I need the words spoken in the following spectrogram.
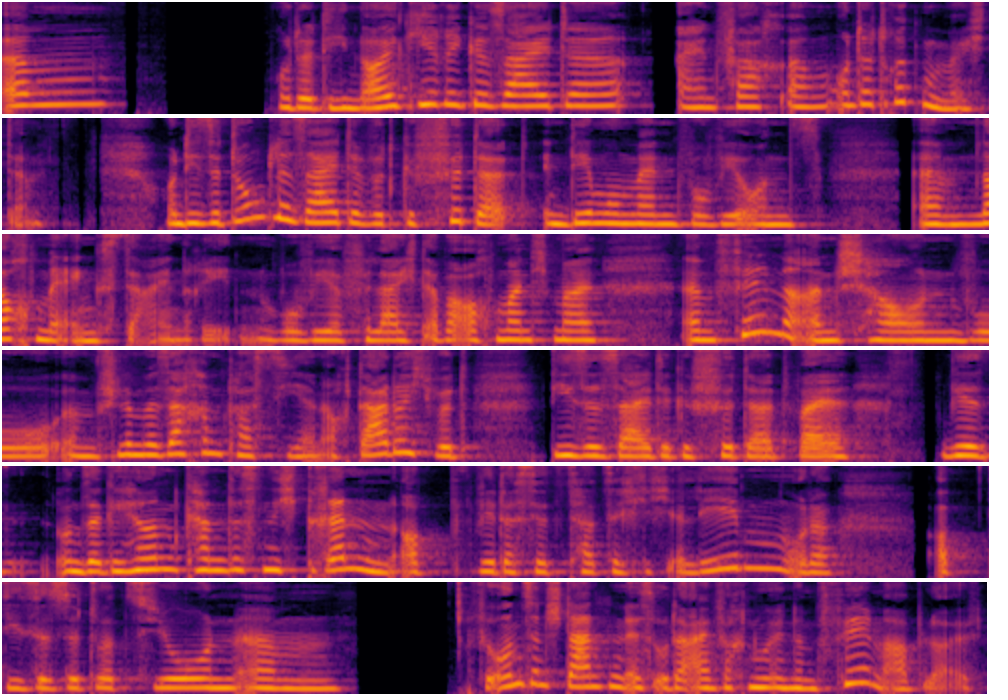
ähm, oder die neugierige Seite einfach ähm, unterdrücken möchte. Und diese dunkle Seite wird gefüttert in dem Moment, wo wir uns ähm, noch mehr Ängste einreden, wo wir vielleicht aber auch manchmal ähm, Filme anschauen, wo ähm, schlimme Sachen passieren. Auch dadurch wird diese Seite gefüttert, weil wir, unser Gehirn kann das nicht trennen, ob wir das jetzt tatsächlich erleben oder ob diese Situation ähm, für uns entstanden ist oder einfach nur in einem Film abläuft.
